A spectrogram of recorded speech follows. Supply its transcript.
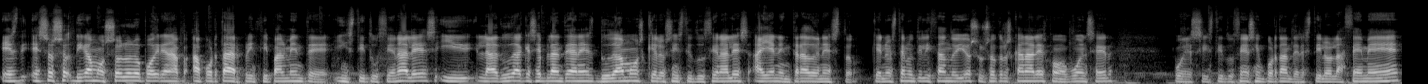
eso, digamos, solo lo podrían aportar principalmente institucionales y la duda que se plantean es, dudamos que los institucionales hayan entrado en esto, que no estén utilizando ellos sus otros canales como pueden ser pues instituciones importantes, estilo la CME,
